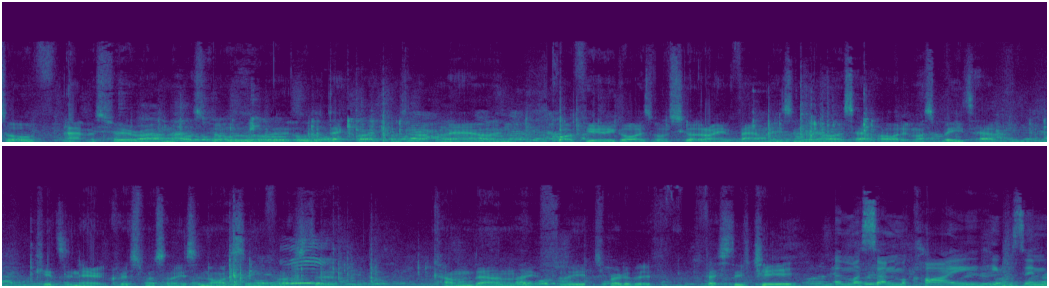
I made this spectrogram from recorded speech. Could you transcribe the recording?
sort of atmosphere around the hospital. All the, all the decorations are up now, and quite a few of the guys have obviously got their own families and realise how hard it must be to have kids in here at Christmas. I think it's a nice thing for us to come down and hopefully spread a bit of festive cheer. And my son Mackay, he was in,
